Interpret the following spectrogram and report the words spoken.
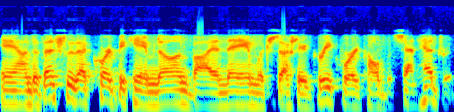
And eventually that court became known by a name which is actually a Greek word called the Sanhedrin.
